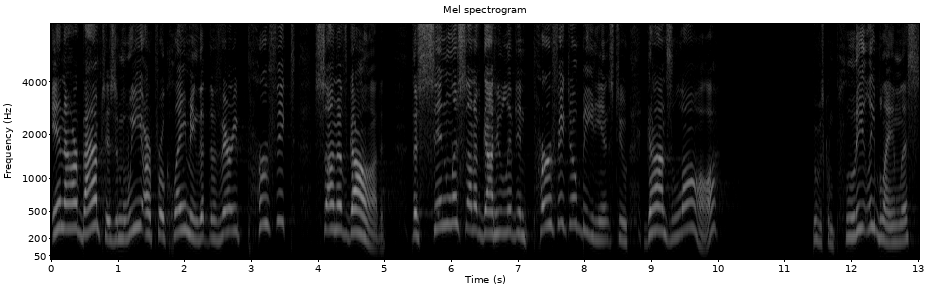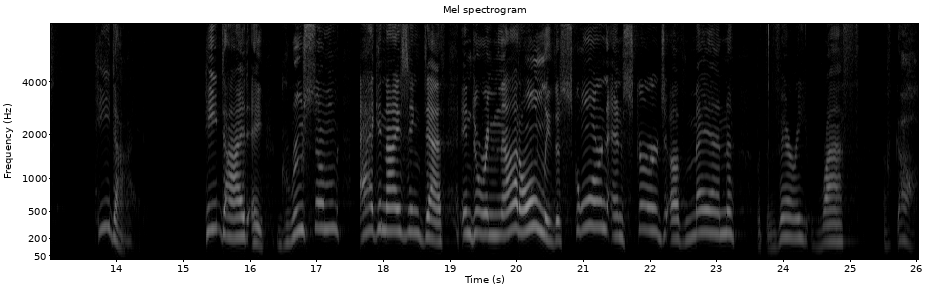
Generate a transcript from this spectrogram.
In our baptism, we are proclaiming that the very perfect Son of God, the sinless Son of God who lived in perfect obedience to God's law, who was completely blameless, he died. He died a gruesome, agonizing death, enduring not only the scorn and scourge of man, but the very wrath of God.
